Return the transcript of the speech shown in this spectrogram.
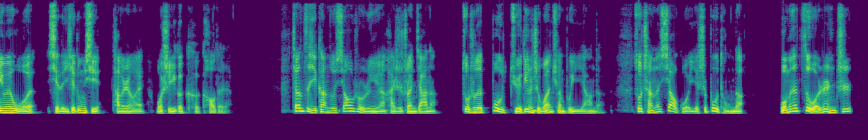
因为我写的一些东西，他们认为我是一个可靠的人。将自己看作销售人员还是专家呢？做出的不决定是完全不一样的，所产生的效果也是不同的。我们的自我认知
